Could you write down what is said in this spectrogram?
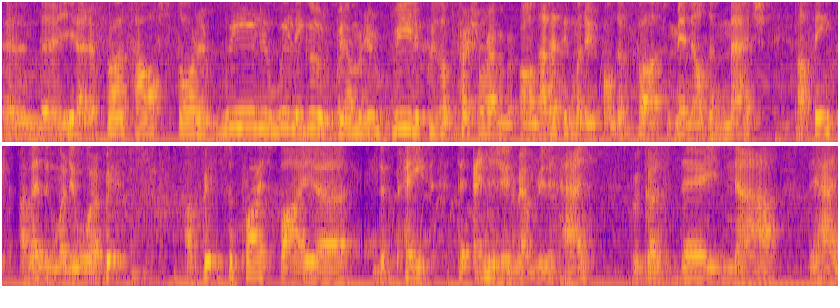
And uh, yeah the first half started really really good. Real Madrid really put some pressure on, Atletico Madrid from the first minute of the match. I think Atletico Madrid were a bit a bit surprised by uh, the pace the energy Real Madrid had. Because they nah they had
